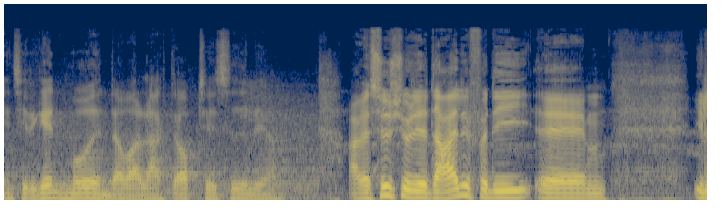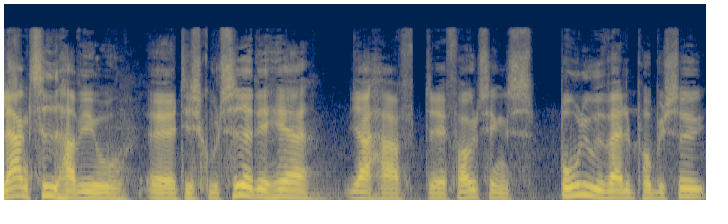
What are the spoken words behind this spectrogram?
intelligent måde, end der var lagt op til tidligere. Jeg synes jo, det er dejligt, fordi øh, i lang tid har vi jo øh, diskuteret det her. Jeg har haft øh, Folketingets boligudvalg på besøg,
